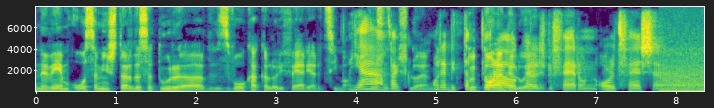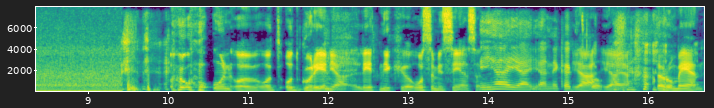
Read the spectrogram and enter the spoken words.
ne vem, 48 ur uh, zvoka kaloriferja. Recimo, ja, ampak mora biti tudi to ne deluje. Kalorifer, old fashion. Un, od, od Gorenja, letnik 78. Ja, ja, ja nekako. Ja, ja, ja. Ta rumen,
